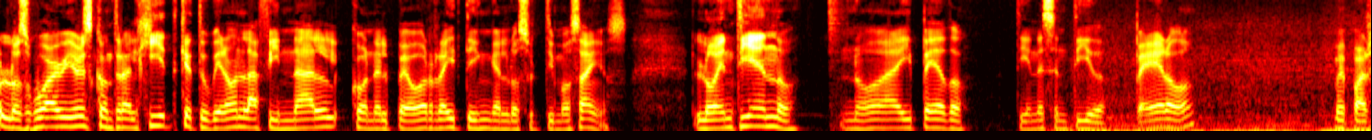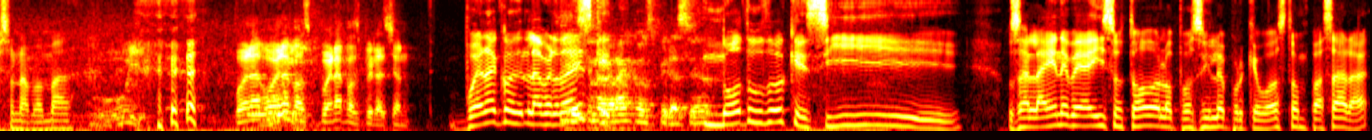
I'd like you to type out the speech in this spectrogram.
los Warriors contra el Heat que tuvieron la final con el peor rating en los últimos años. Lo entiendo, no hay pedo, tiene sentido, pero me parece una mamada. Uy. Buena, buena, cons- buena conspiración. Buena, la verdad Es, es una que gran conspiración. no dudo que sí. O sea, la NBA hizo todo lo posible porque Boston pasara.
